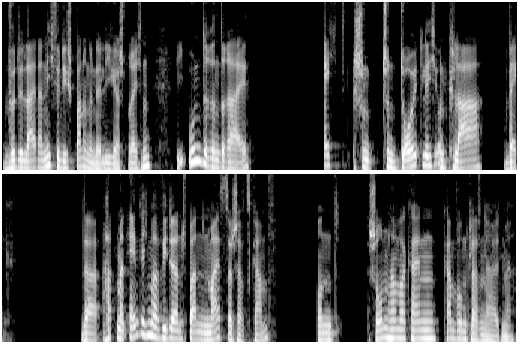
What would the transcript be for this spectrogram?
würde leider nicht für die Spannung in der Liga sprechen, die unteren drei echt schon, schon deutlich und klar weg. Da hat man endlich mal wieder einen spannenden Meisterschaftskampf und schon haben wir keinen Kampf um Klassenerhalt mehr.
